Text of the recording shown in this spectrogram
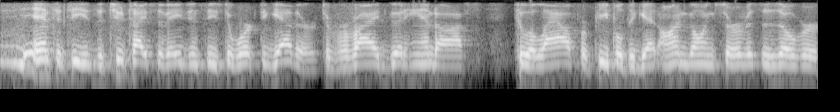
entities, the two types of agencies to work together to provide good handoffs to allow for people to get ongoing services over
